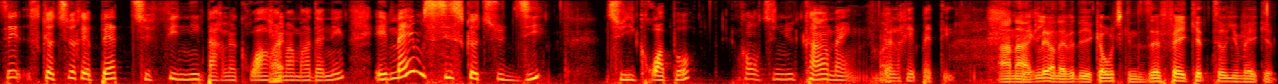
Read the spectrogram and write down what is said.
Tu sais, ce que tu répètes, tu finis par le croire à un moment donné. Et même si ce que tu dis, tu y crois pas, continue quand même de Ouais. le répéter. En anglais, on avait des coachs qui nous disaient fake it till you make it.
